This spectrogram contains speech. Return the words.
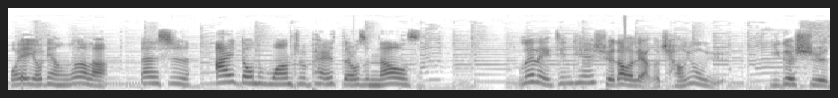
我也有点饿了，但是 I don't want to pay those notes. Lily 今天学到了两个常用语，一个是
